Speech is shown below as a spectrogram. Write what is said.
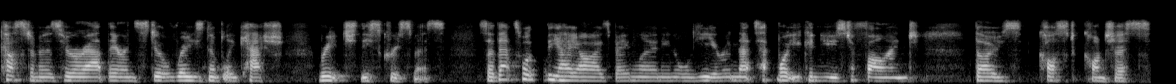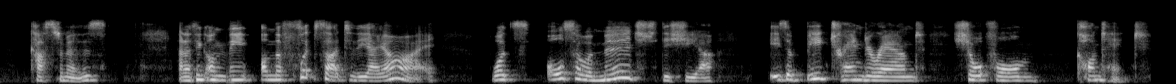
customers who are out there and still reasonably cash rich this Christmas. So that's what the AI has been learning all year, and that's what you can use to find those cost conscious customers and I think on the on the flip side to the AI, what's also emerged this year is a big trend around short form content.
